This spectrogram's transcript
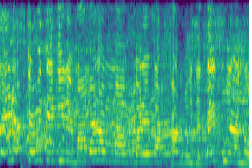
তাই আজকে আমি দেখি রে মামার আম্মা আব্বারে বাটফার কইছে তাই কুনানো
